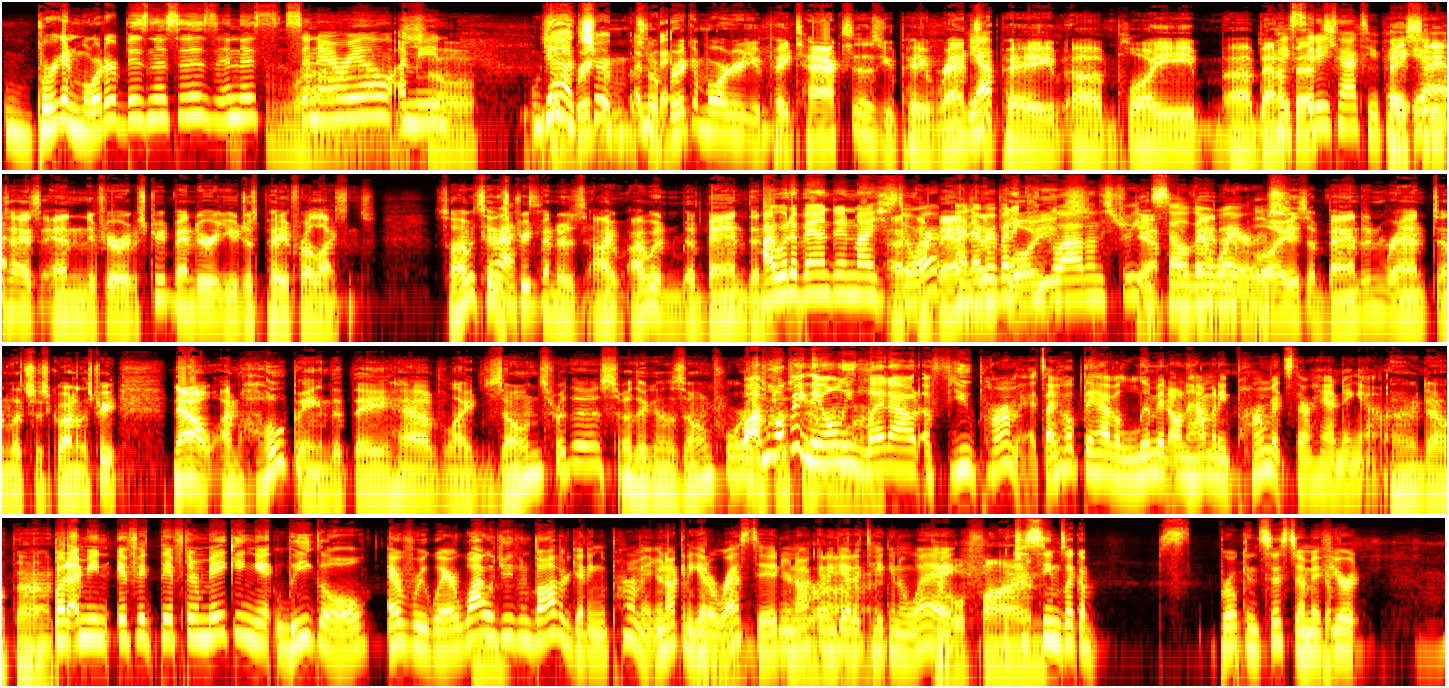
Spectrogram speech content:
brick and mortar businesses in this scenario? I mean, So- yeah, so brick sure. And, so brick and mortar, you pay taxes, you pay rent, Yep. you pay uh, employee uh, benefits, city tax, you pay- city yeah. tax, and if you're a street vendor, you just pay for a license. So I would say Correct. the street vendors, I, I would abandon. I would abandon my uh, store, and abandon everybody can go out on the street Yeah, and sell their wares. Employees, abandon rent, and let's just go out on the street. Now, I'm hoping that they have like zones for this. Are they going to zone for it? Well, I'm it just hoping they only let out a few permits. I hope they have a limit on how many permits they're handing out. I doubt that. But I mean, if it if they're making it legal everywhere, why would you even bother getting a permit? You're not going to get arrested. You're not going to get it taken away. It just seems like a broken system. If you're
